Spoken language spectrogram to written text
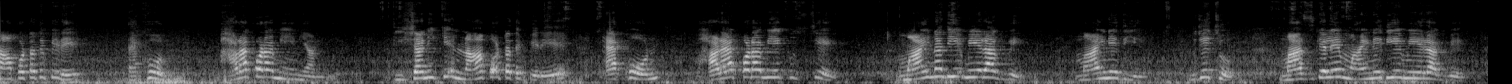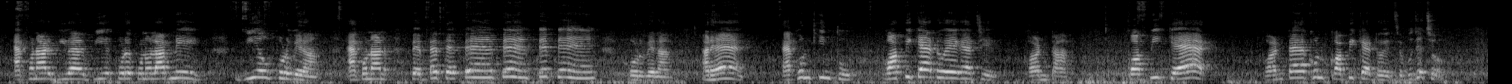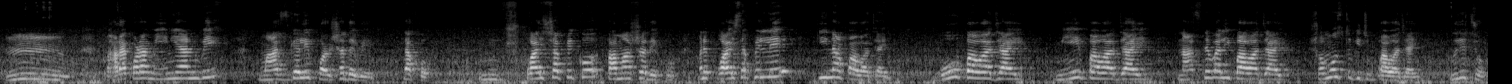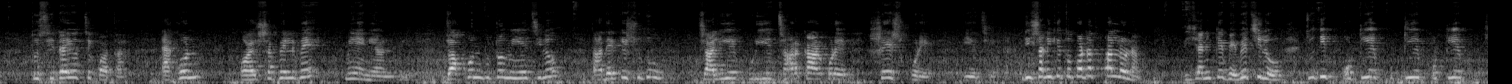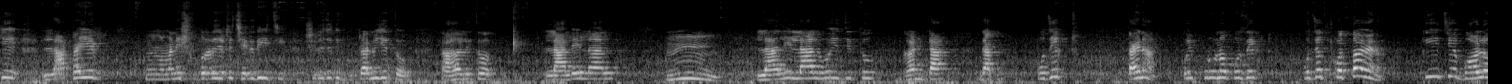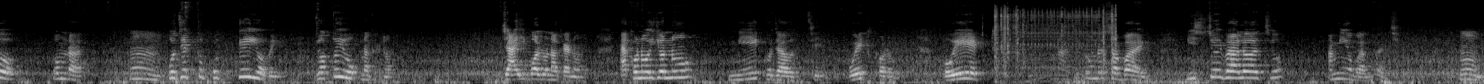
না পটাতে পেরে এখন ভাড়া করা মেয়ে নিয়ে আনবে। দিশানিকে না পটাতে পেরে এখন ভাড়া করা মেয়ে খুঁজছে। মাইনা দিয়ে মেয়ে রাখবে। মাইনে দিয়ে, বুঝেছ? মাস গেলে মাইনে দিয়ে মেয়ে রাখবে। এখন আর বিয়ে বিয়ে করে কোনো লাভ নেই। বিয়েও করবে না। এখন আর পে পে পে পে করবে না। আর হ্যাঁ এখন কিন্তু কপি ক্যাট হয়ে গেছে ঘণ্টা। কপি ক্যাট ঘণ্টা এখন কপি ক্যাট হয়েছে, বুঝেছ? হুম, ভাড়া করা মেয়ে নিয়ে আনবি, মাস গেলে পয়সা দেবে। দেখো পয়সা পেকো, তামাশা দেখো। মানে পয়সা পেলে কি না পাওয়া যায়? বউ পাওয়া যায়, মেয়ে পাওয়া যায় নাচনেবালি পাওয়া যায়, সমস্ত কিছু পাওয়া যায়, বুঝেছ? তো সেটাই হচ্ছে কথা। এখন পয়সা ফেলবে, মেয়ে নিয়ে আনবে। যখন দুটো মেয়ে ছিল, তাদেরকে শুধু জ্বালিয়ে পুড়িয়ে ছাড়কার করে, শেষ করে দিয়েছে। দিশানিকে তো পটাতে পারল না। দিশানিকে ভেবেছিল, যদি পটিয়ে, পুটিয়ে পটিয়ে, পুটিয়ে লাটাইয়ের মানে সুতোটা যেটা ছেড়ে দিয়েছি, সেটা যদি গুটানো যেত, তাহলে তো লালে লাল, হুম, লালে লাল হয়ে যেত ঘণ্টা। দেখো প্রজেক্ট তাই না? ওই পুরনো প্রজেক্ট প্রজেক্ট করতে হবে না। কী যে বলো তোমরা, হুম প্রজেক্ট তো করতেই হবে, যতই হোক না কেন। যাই বলো না কেন, এখন ওই জন্য মেয়ে খোঁজা হচ্ছে। ওয়েট করো ওয়েট তোমরা সবাই নিশ্চয়ই ভালো আছো, আমিও ভালো আছি। হুম,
